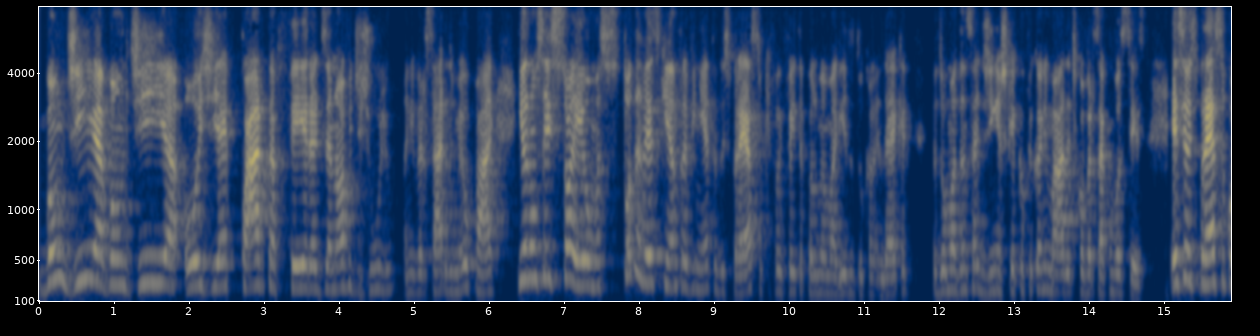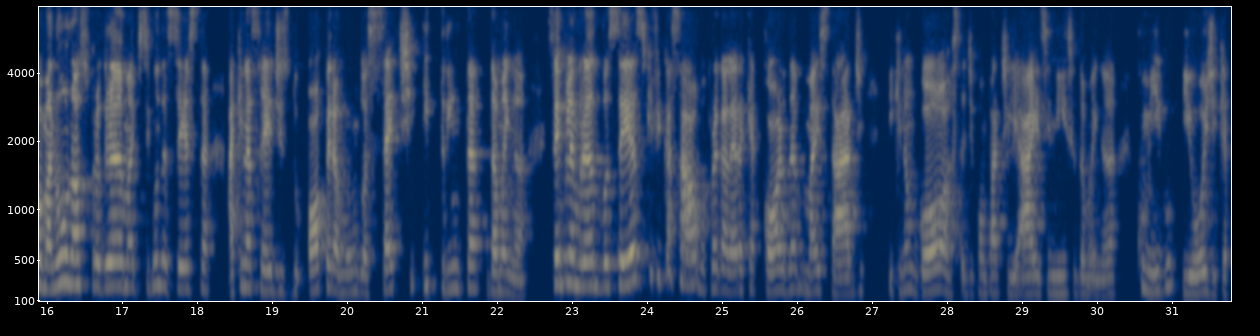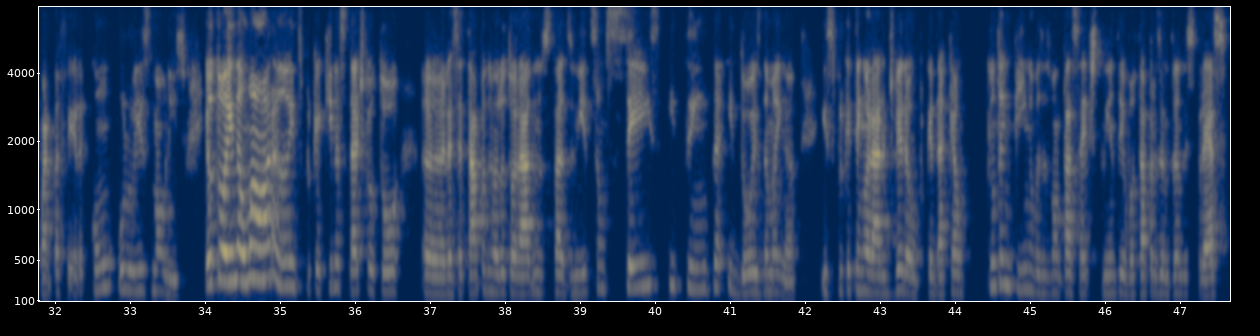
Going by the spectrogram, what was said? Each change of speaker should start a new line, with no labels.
Bom dia, bom dia. Hoje é quarta-feira, 19 de julho, aniversário do meu pai. E eu não sei se só eu, mas toda vez que entra a vinheta do Expresso, que foi feita pelo meu marido, do Kalendecker, eu dou uma dançadinha, acho que é que eu fico animada de conversar com vocês. Esse é o Expresso com a Manu, nosso programa de segunda a sexta, aqui nas redes do Ópera Mundo, às 7h30 da manhã. Sempre lembrando vocês que fica salvo para a galera que acorda mais tarde e que não gosta de compartilhar esse início da manhã comigo e hoje, que é quarta-feira, com o Luiz Maurício. Eu estou ainda uma hora antes, porque aqui na cidade que eu estou, uh, nessa etapa do meu doutorado nos Estados Unidos, são 6h32 da manhã. Isso porque tem horário de verão, porque daqui a um, um tempinho vocês vão estar às 7h30 e eu vou estar apresentando o Expresso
